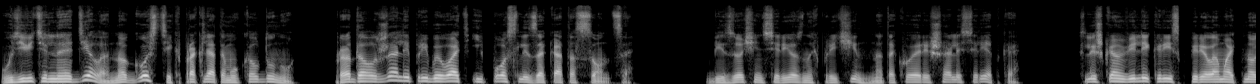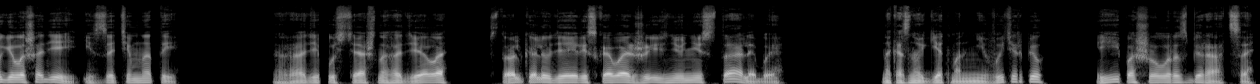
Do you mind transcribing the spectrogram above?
Удивительное дело, но гости к проклятому колдуну продолжали пребывать и после заката солнца. Без очень серьезных причин на такое решались редко. Слишком велик риск переломать ноги лошадей из-за темноты. Ради пустяшного дела Столько людей рисковать жизнью не стали бы. Наказной Гетман не вытерпел и пошел разбираться,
